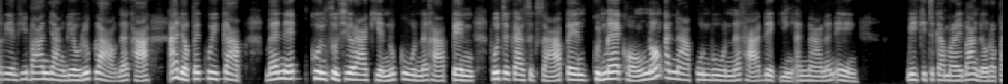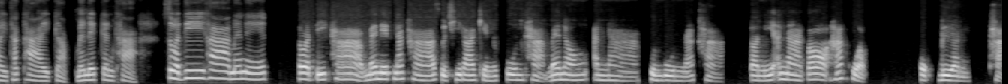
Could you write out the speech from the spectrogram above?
เรียนที่บ้านอย่างเดียวหรือเปล่านะคะอะเดี๋ยวไปคุยกับแม่เน็ตคุณสุชิราเขียนนุกูลนะคะ เป็นผู้จัดการศึกษาเป็นคุณแม่ของน้องอันนาปูนบูนนะคะ เด็กหญิงอันนานั่นเอง มีกิจกรรมอะไรบ้างเดี๋ยวเราไปทักทายกับแม่เน็ตกันค่ะ สวัสดีค่ะ แม่เน็ตสวัสดีค่ะ แม่เน็ตนะคะ สุชีราเขียนนุกูลค่ะ แม่น้องอันนาคุณบุญนะคะ ตอนนี้อันนาก็ห้าขวบหกเดือนค่ะ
